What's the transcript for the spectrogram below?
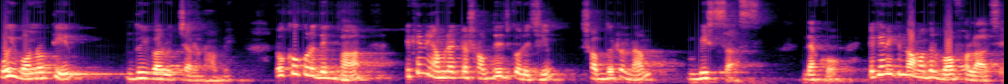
ওই বর্ণটির দুইবার উচ্চারণ হবে। লক্ষ্য করে দেখবা, এখানে আমরা একটা শব্দ use করেছি, শব্দটার নাম বিশ্বাস। দেখো, এখানে কিন্তু আমাদের বফলা আছে।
